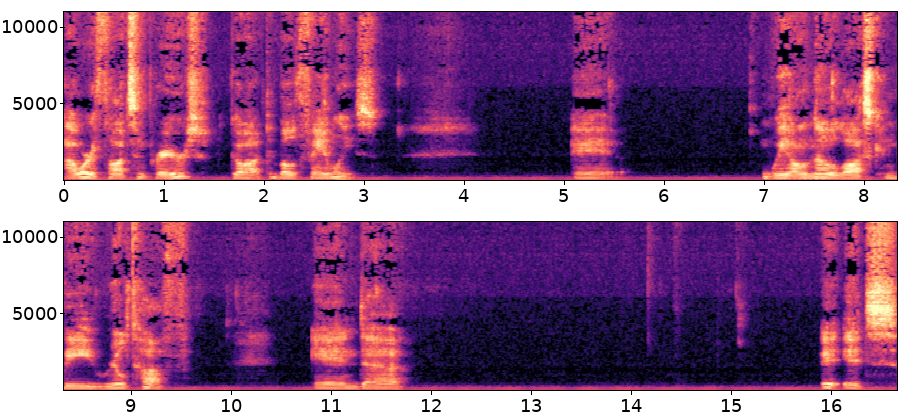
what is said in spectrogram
our thoughts and prayers go out to both families. And we all know loss can be real tough. And, uh, it, it's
